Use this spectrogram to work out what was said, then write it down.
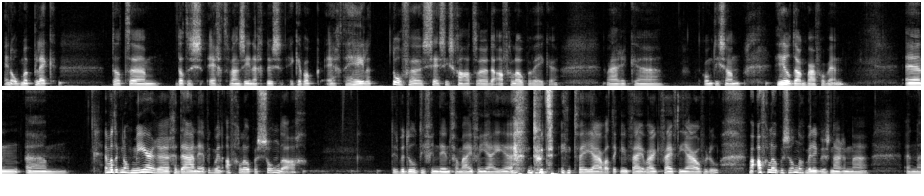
en op mijn plek. Dat, um, dat is echt waanzinnig. Dus ik heb ook echt hele toffe sessies gehad uh, de afgelopen weken. Waar ik, uh, komt die San, heel dankbaar voor ben. En, um, en wat ik nog meer uh, gedaan heb, ik ben afgelopen zondag dit bedoelt die vriendin van mij van jij uh, doet in twee jaar wat ik in waar ik 15 jaar over doe. Maar afgelopen zondag ben ik dus naar een, uh, een uh,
